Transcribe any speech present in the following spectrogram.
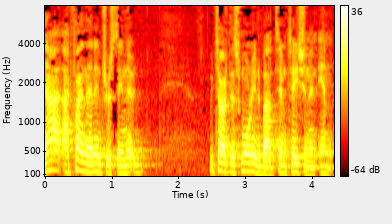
Now I find that interesting. We talked this morning about temptation and, and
